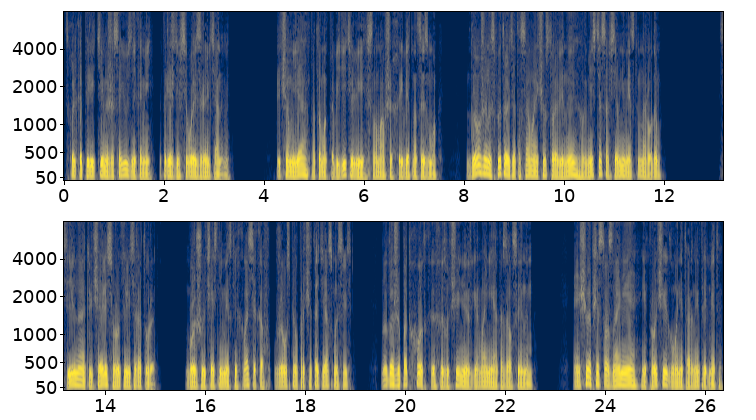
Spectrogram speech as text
сколько перед теми же союзниками и прежде всего израильтянами. Причем я, потомок победителей, сломавших хребет нацизму, должен испытывать это самое чувство вины вместе со всем немецким народом. Сильно отличались уроки литературы. Большую часть немецких классиков уже успел прочитать и осмыслить, но даже подход к их изучению в Германии оказался иным а еще обществознание и прочие гуманитарные предметы.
